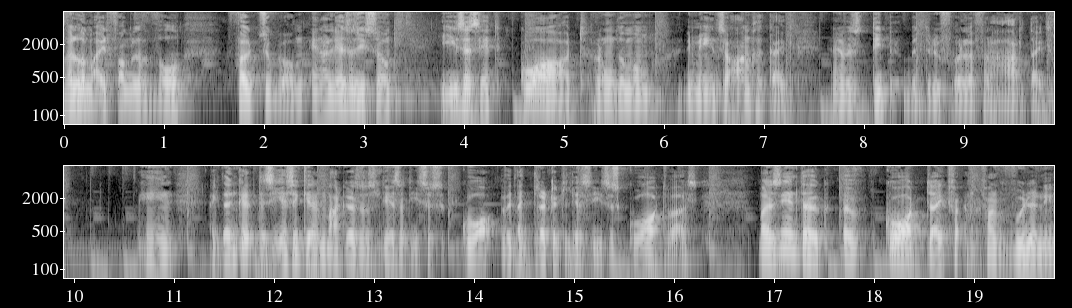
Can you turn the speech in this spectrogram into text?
wil hom uitvang, hulle wil fout soek by hom en dan lees ons hierso: Jesus het kwaad rondom hom die mense aangekyk en hy was diep bedroef oor hulle verhardheid. En ek dink dit is die eerste keer in Markus ons lees dat Jesus kwaad, weet uitdruklik lees Jesus kwaad was. Maar dis nie net 'n kwaadheid van, van woede nie.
